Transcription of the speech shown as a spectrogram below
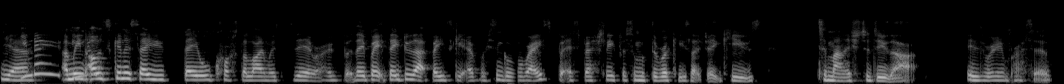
Yeah, you know, I mean, know... I was gonna say they all cross the line with zero, but they they do that basically every single race. But especially for some of the rookies like Jake Hughes, to manage to do that is really impressive.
